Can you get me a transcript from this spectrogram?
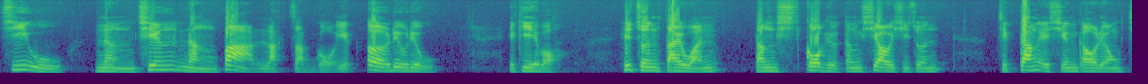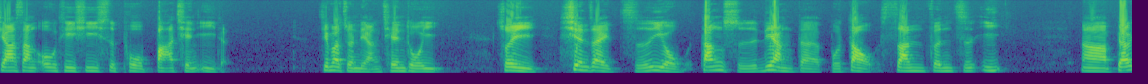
只有两千两百六十五亿，二六六五。会记得不？迄阵台湾当股票当小的时阵，一天的成交量加上 OTC 是破八千亿的，起码赚两千多亿。所以现在只有当时量的不到三分之一。那表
